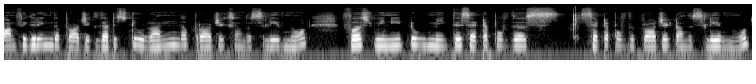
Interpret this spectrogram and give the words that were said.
configuring the projects that is to run the projects on the slave node first we need to make the setup of the setup of the project on the slave node.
